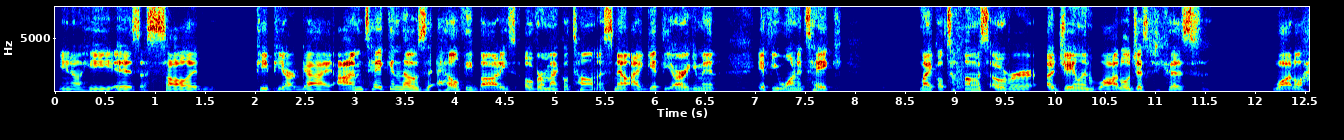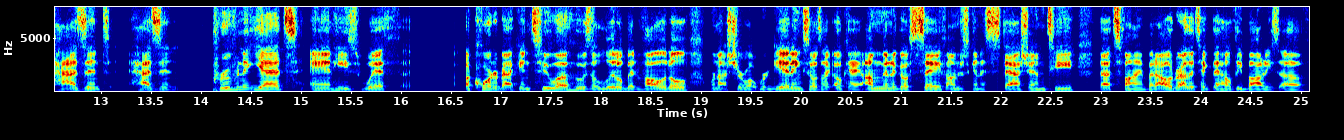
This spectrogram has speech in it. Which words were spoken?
you know, he is a solid PPR guy. I'm taking those healthy bodies over Michael Thomas. Now, I get the argument if you want to take Michael Thomas over a Jaylen Waddle just because Waddle hasn't hasn't proven it yet, and he's with a quarterback in Tua who is a little bit volatile. We're not sure what we're getting, so it's like, okay, I'm going to go safe. I'm just going to stash MT. That's fine, but I would rather take the healthy bodies of,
